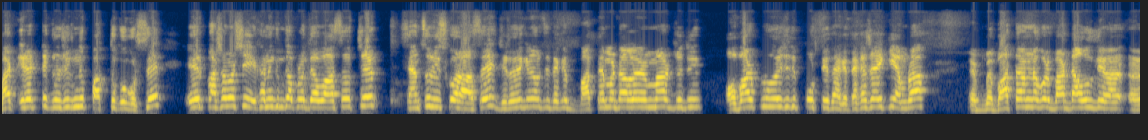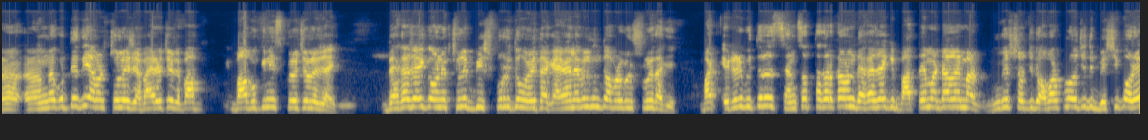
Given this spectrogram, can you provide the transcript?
বাট এটার টেকনোলজি কিন্তু পার্থক্য করছে। এর পাশাপাশি এখানে কিন্তু আপনার দেওয়া আছে হচ্ছে সেন্সর ইউজ করা আছে, যেটা কিনা হচ্ছে দেখে বাতেমা ডালেমার যদি ওভারফ্লো হয়ে যদি পড়তে থাকে, দেখা যায় কি আমরা ভাত রান্না করে বা ডাউল দিয়ে রান্না করতে দিয়ে আমরা চলে যাই, বাইরে চলে বা বাবু কিনে স্কুলে চলে যাই। দেখা যায় কি অনেক চুলে বিস্ফোরিত হয়ে থাকে অ্যাভেলেবেল কিন্তু আমরা এগুলো শুনে থাকি। বাট এটার ভিতরে সেন্সর থাকার কারণে দেখা যায় কি বাতেমা ডালেমার দুধের সব যদি ওভারফ্লো যদি বেশি পড়ে,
